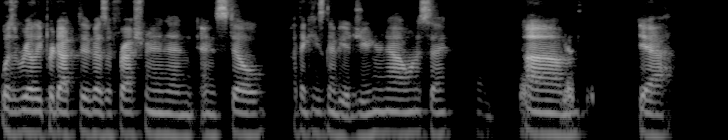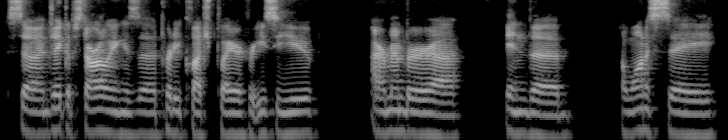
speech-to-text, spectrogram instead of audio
was really productive as a freshman, and and still, I think he's going to be a junior now. I want to say, um, yeah. So, and Jacob Starling is a pretty clutch player for ECU. I remember uh, in the, I want to say,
